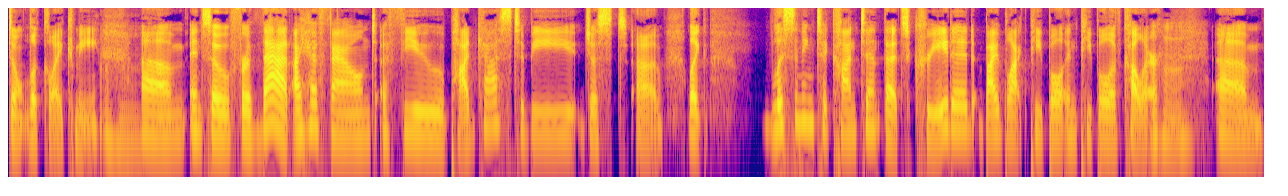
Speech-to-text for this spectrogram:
don't look like me. Mhm. Um, and so for that, I have found a few podcasts to be just uh, like listening to content that's created by Black people and people of color. Mhm. Um,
